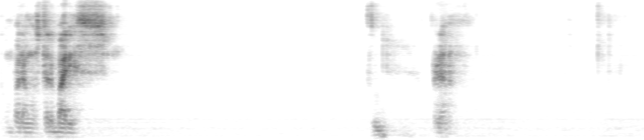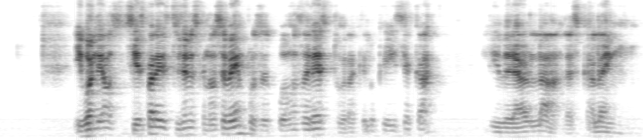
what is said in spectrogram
como para mostrar varias. Igual, digamos, si es para instituciones que no se ven, pues podemos hacer esto, ¿verdad? Que es lo que hice acá. liberar la, la escala en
